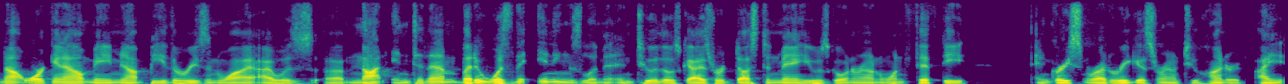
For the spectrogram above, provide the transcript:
not working out may not be the reason why I was uh, not into them, but it was the innings limit. And two of those guys were Dustin May. He was going around 150 and Grayson Rodriguez around 200. I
